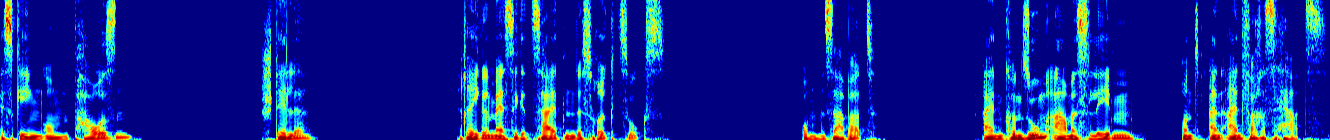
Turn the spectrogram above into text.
Es ging um Pausen, Stille, regelmäßige Zeiten des Rückzugs, um Sabbat, ein konsumarmes Leben und ein einfaches Herz.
